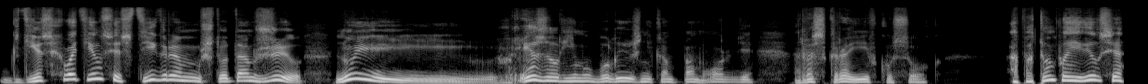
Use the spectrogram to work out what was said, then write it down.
где схватился с тигром, что там жил, ну и врезал ему булыжником по морде, раскроив кусок. А потом появился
